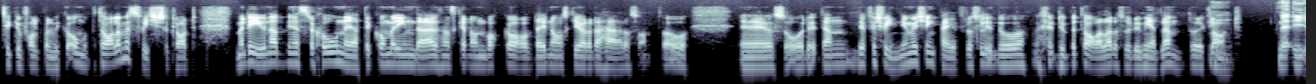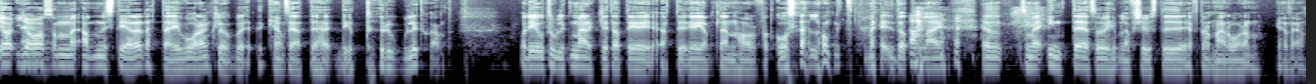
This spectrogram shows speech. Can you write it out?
tycker folk väldigt mycket om att betala med Swish såklart. Men det är ju en administration i att det kommer in där, sen ska någon bocka av dig, någon ska göra det här och sånt. Och, eh, och så, det, den, det försvinner ju med Xingpay för då, då, du betalar och så är du medlem, då är det klart. Mm. Nej, jag, jag, eh. som administrerar detta i vår klubb kan säga att det, här, det är otroligt skönt. Och det är otroligt märkligt att det, att det egentligen har fått gå så här långt med idrott online. som jag inte är så himla förtjust i efter de här åren. Kan jag säga.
